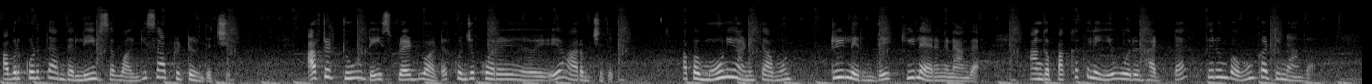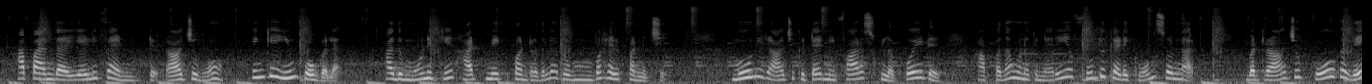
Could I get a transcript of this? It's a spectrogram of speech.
அவர் கொடுத்த அந்த லீவ்ஸை வாங்கி சாப்பிட்டுட்டு இருந்துச்சு. ஆஃப்டர் டூ டேஸ் ஃப்ரெட் வாட்டர் கொஞ்சம் குறைய ஆரம்பிச்சிது. அப்போ மோனி அனிதாவும் ட்ரீலேருந்து கீழே இறங்கினாங்க. அங்கே பக்கத்துலேயே ஒரு ஹட்டை திரும்பவும் கட்டினாங்க. அப்போ அந்த எலிஃபெண்ட் ராஜுவும் எங்கேயும் போகலை. அது மோனிக்கு ஹட் மேக் பண்ணுறதுல ரொம்ப ஹெல்ப் பண்ணுச்சு. மோனி ராஜுக்கிட்ட நீ ஃபாரஸ்ட்குள்ளே போயிடு. அப்போ தான் உனக்கு நிறைய ஃபுட்டு கிடைக்கும்னு சொன்னார். பட் ராஜு போகவே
